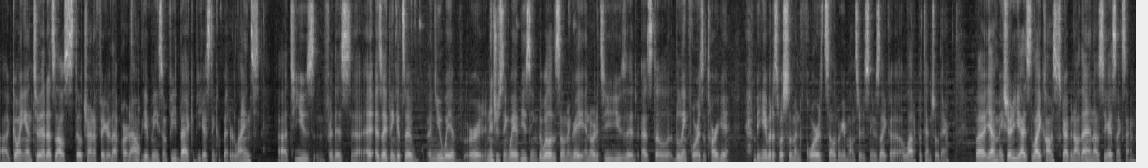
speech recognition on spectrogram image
uh, going into it as I was still trying to figure that part out. Give me some feedback if you guys think of better lines uh, to use for this uh, as I think it's a, a new way of or an interesting way of using the Will of the Salamangreat in order to use it as the, the link for as a target. Being able to switch in four Great monsters seems like a, a lot of potential there. But yeah, make sure you guys like, comment, subscribe, and all that, and I'll see you guys next time.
